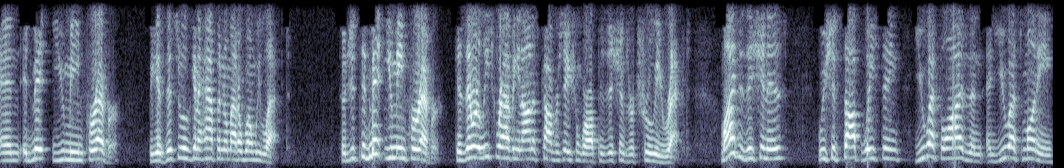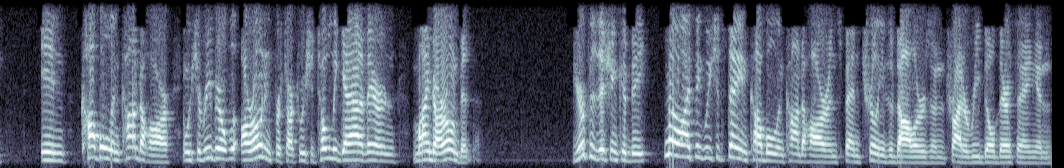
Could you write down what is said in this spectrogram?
and admit you mean forever. Because this was going to happen no matter when we left. So just admit you mean forever. Because then at least we're having an honest conversation where our positions are truly wrecked. My position is we should stop wasting U.S. lives and, and U.S. money in Kabul and Kandahar, and we should rebuild our own infrastructure. We should totally get out of there and mind our own business. Your position could be, no, I think we should stay in Kabul and Kandahar and spend trillions of dollars and try to rebuild their thing and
